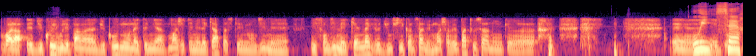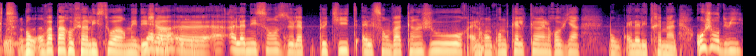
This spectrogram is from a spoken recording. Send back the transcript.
Voilà, et du coup, Ouais. ils voulaient pas. euh, Du coup, nous, on a été mis, à, moi, j'étais mis à l'écart parce qu'ils m'ont dit, mais ils se sont dit, mais quel mec veut d'une fille comme ça? Mais moi, je savais pas tout ça, donc. euh, Oui, certes. euh, Bon, on va pas refaire l'histoire, mais déjà, bah non, euh, à la naissance de la petite, elle s'en va qu'un jour, elle Mm. rencontre quelqu'un, elle revient. Bon, elle allait très mal. Aujourd'hui,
